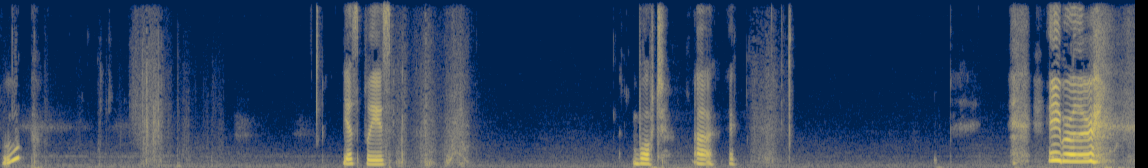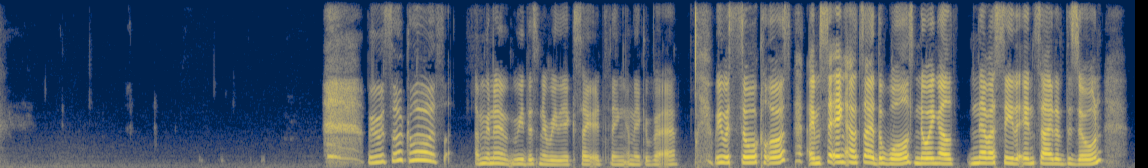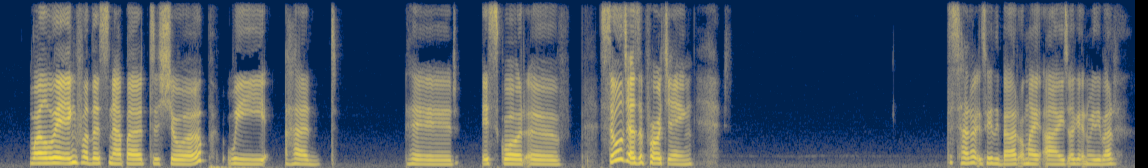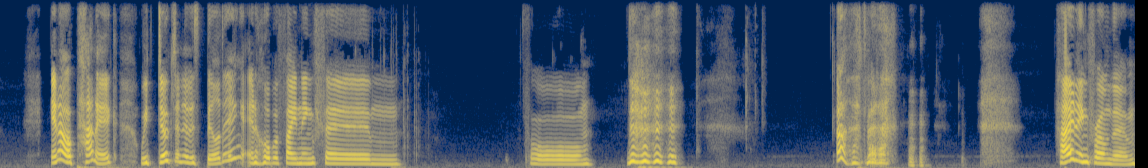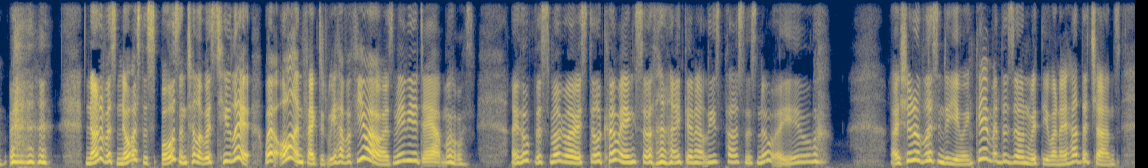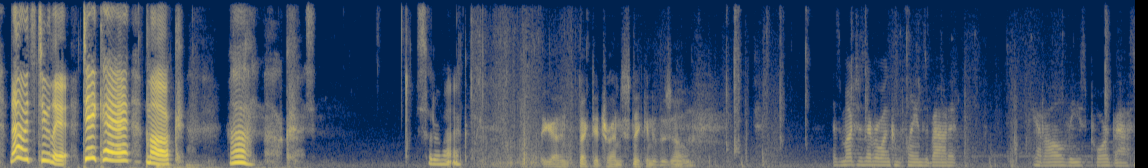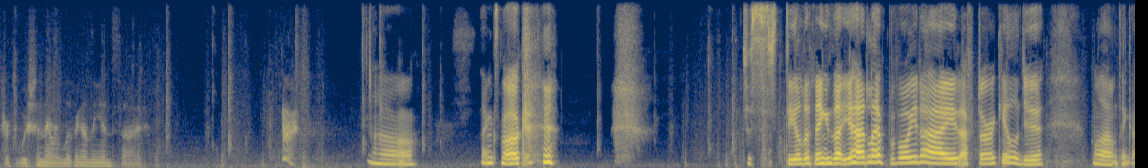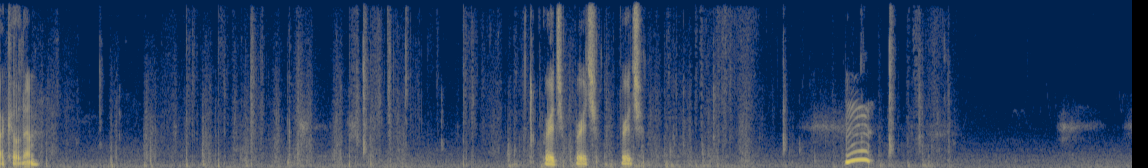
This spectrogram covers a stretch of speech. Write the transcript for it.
Whoop. Yes, please. What? Uh, eh. Hey, brother! we were so close! I'm gonna read this in a really excited thing and make it better. We were so close. I'm sitting outside the walls, knowing I'll never see the inside of the zone. While waiting for the snapper to show up, we had heard a squad of soldiers approaching. This handout is really bad, or my eyes are getting really bad. In our panic, we ducked into this building in hope of finding firm. For oh, that's better. Hiding from them. None of us noticed the spores until it was too late. We're all infected. We have a few hours, maybe a day at most. I hope the smuggler is still coming so that I can at least pass this note to you. I should have listened to you and came to the zone with you when I had the chance. Now it's too late. Take care, Mark. Oh, Mark. So dramatic. They got infected trying to sneak into the zone. As much as everyone complains about it, you got all these poor bastards wishing they were living on the inside. Oh. Thanks, Mark. Just steal the things that you had left before you died after I killed you. Well, I don't think I killed him. Bridge, bridge, bridge. Hmm.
